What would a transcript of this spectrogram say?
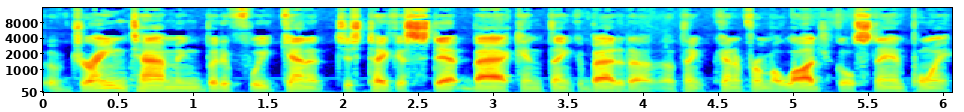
of drain timing. But if we kind of just take a step back and think about it, I, I, think kind of from a logical standpoint,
